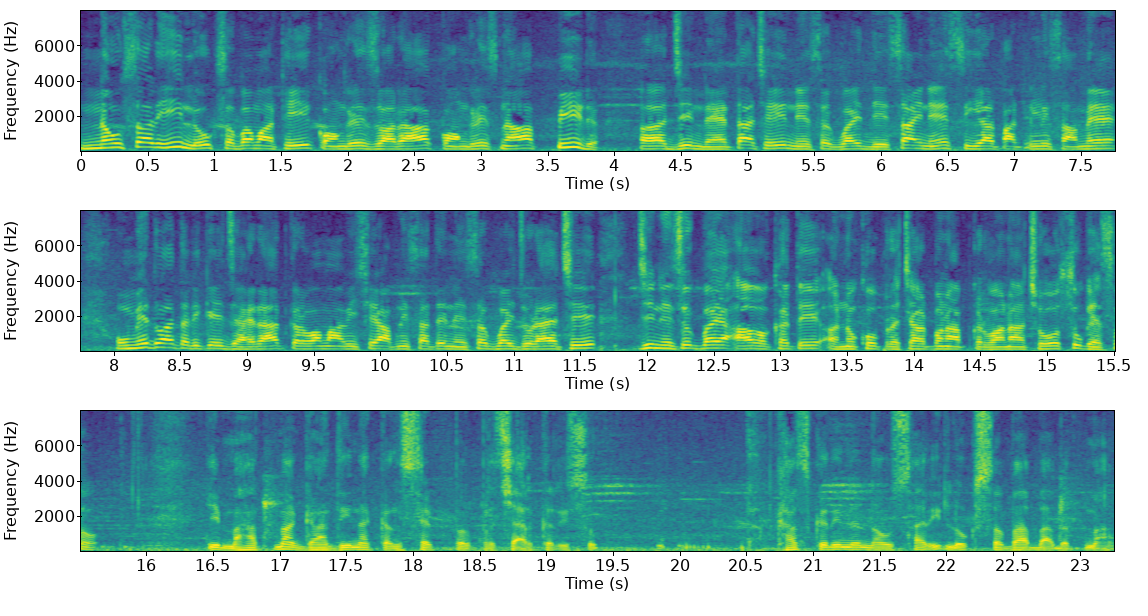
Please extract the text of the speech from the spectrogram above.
નવસારી લોકસભામાંથી કોંગ્રેસ દ્વારા કોંગ્રેસના પીઢ જે નેતા છે, નેસકભાઈ દેસાઈને સી આર પાટીલની સામે ઉમેદવાર તરીકે જાહેરાત કરવામાં આવી છે. આપણી સાથે નેસકભાઈ જોડાયા છે. જી નેસકભાઈ, આ વખતે અનોખો પ્રચાર પણ આપ કરવાના છો. શું કહેશો? એ મહાત્મા ગાંધીના કન્સેપ્ટ પર પ્રચાર કરીશું. ખાસ કરીને નવસારી લોકસભા બાબતમાં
